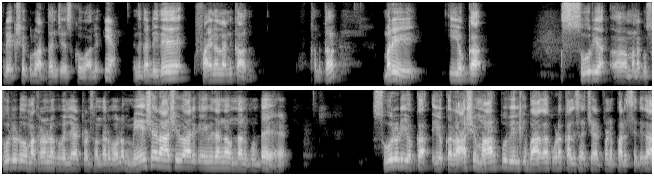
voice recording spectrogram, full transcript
ప్రేక్షకులు అర్థం చేసుకోవాలి. ఎందుకంటే ఇదే ఫైనల్ అని కాదు. కనుక మరి ఈ యొక్క సూర్య మనకు సూర్యుడు మకరంలోకి వెళ్ళేటువంటి సందర్భంలో మేష రాశి వారికి ఏ విధంగా ఉందనుకుంటే సూర్యుడి యొక్క ఈ యొక్క రాశి మార్పు వీరికి బాగా కూడా కలిసి వచ్చేటువంటి పరిస్థితిగా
